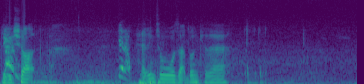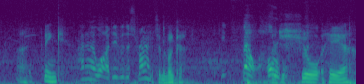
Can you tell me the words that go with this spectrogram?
Pretty good shot. Get up. Heading towards that bunker there. I think I don't know what I did with the strike. it's in the bunker. It felt So just short here.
